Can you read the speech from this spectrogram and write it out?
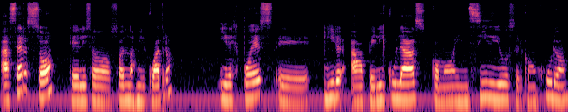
hacer So, que él hizo So en 2004 y después eh, ir a películas como Insidious, El Conjuro,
